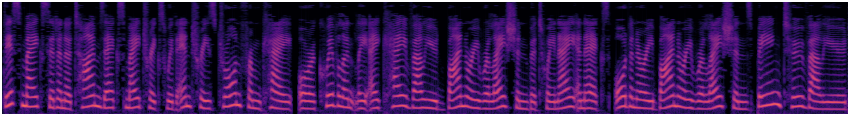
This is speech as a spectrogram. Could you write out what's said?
This makes it an A times X matrix with entries drawn from K, or equivalently a K-valued binary relation between A and X ordinary binary relations being two-valued.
